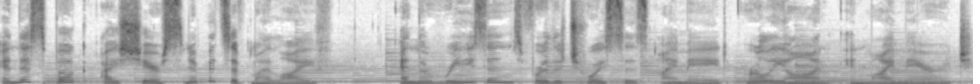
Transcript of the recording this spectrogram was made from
In this book, I share snippets of my life and the reasons for the choices I made early on in my marriage.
